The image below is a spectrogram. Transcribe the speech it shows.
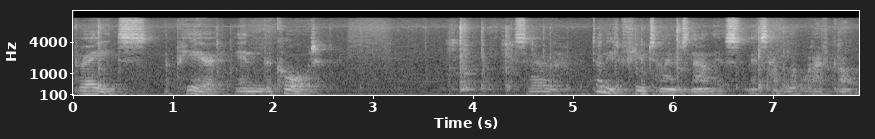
braids appear in the cord. So I've done it a few times now. Let's let's have a look what I've got.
